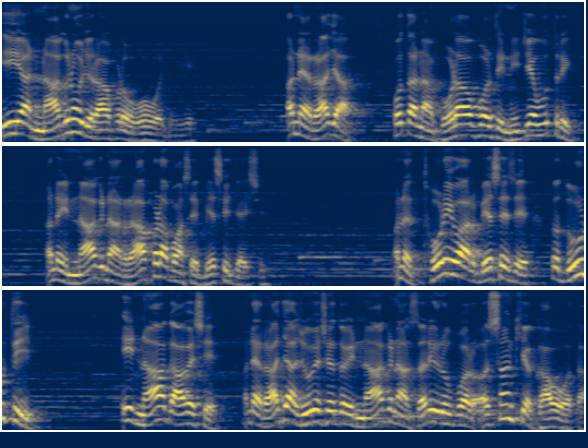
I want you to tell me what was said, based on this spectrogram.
એ આ નાગનો જ રાફડો હોવો જોઈએ. અને રાજા પોતાના ઘોડા ઉપરથી નીચે ઉતરી અને નાગના રાફડા પાસે બેસી જાય છે. અને થોડી વાર બેસે છે તો દૂરથી એ નાગ આવે છે અને રાજા જુએ છે તો એ નાગના શરીર ઉપર અસંખ્ય ઘાવો હતા.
